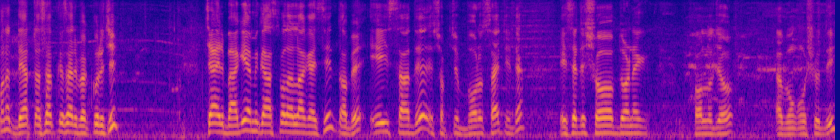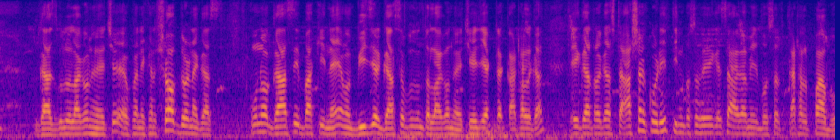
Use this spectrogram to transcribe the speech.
মানে দেড়টা ছাদকে চার ভাগ করেছি। চার ভাগে আমি গাছপালা লাগাইছি, তবে এই ছাদে সবচেয়ে বড় সাইড এটা। এই সাইডে সব ধরনের ফলজ এবং ওষুধি গাছগুলো লাগানো হয়েছে। এখন এখানে সব ধরনের গাছ কোনো গাছই বাকি নেই আমার বীজের গাছও পর্যন্ত লাগানো হয়েছে। এই যে একটা কাঁঠাল গাছ, এই কাঁঠাল গাছটা আশা করি তিন বছর হয়ে গেছে, আগামী বছর কাঁঠাল পাবো।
